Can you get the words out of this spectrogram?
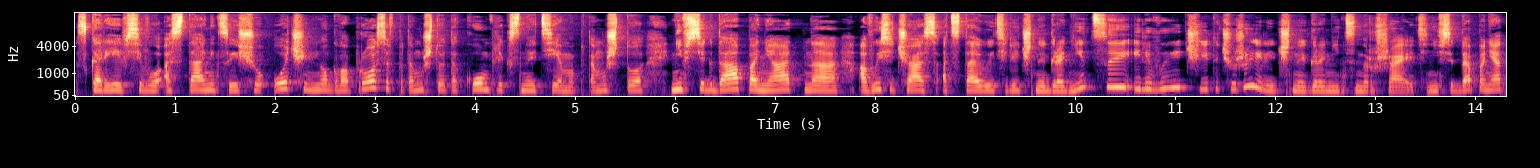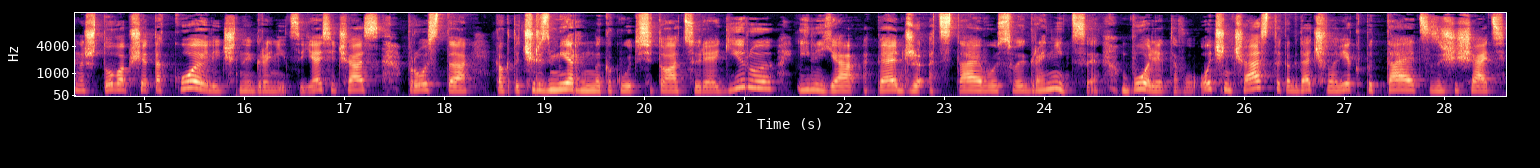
скорее всего, останется еще очень много вопросов, потому что это комплексная тема, потому что не всегда понятно, а вы сейчас отстаиваете личные границы или вы чьи-то чужие личные границы нарушаете. Не всегда понятно, что вообще такое личные границы. Я сейчас просто как-то чрезмерно чрезмерно на какую-то ситуацию реагирую, или я, опять же, отстаиваю свои границы. Более того, очень часто, когда человек пытается защищать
